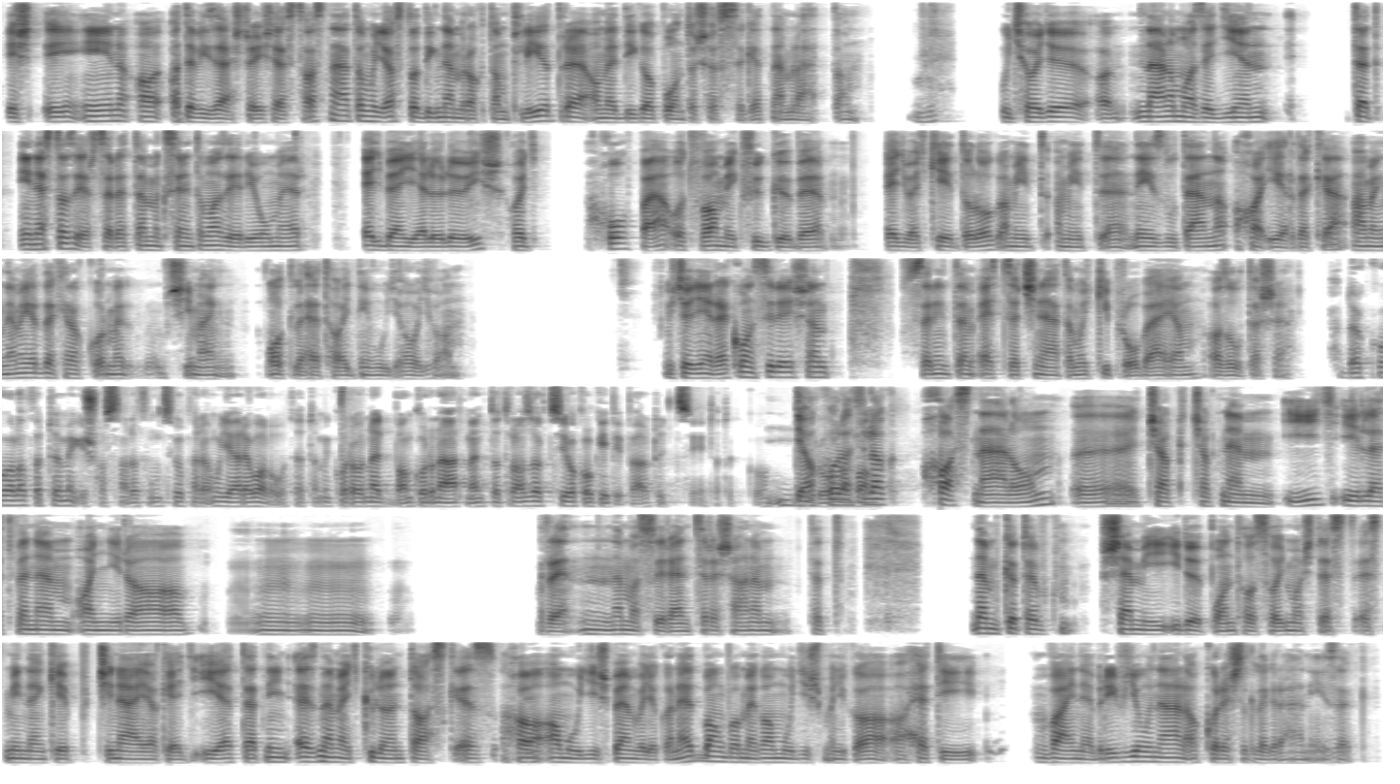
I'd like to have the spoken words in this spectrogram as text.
És én a, a devizásra is ezt használtam, hogy azt addig nem raktam clear-re, ameddig a pontos összeget nem láttam. Uh-huh. Úgyhogy nálam az egy ilyen, tehát én ezt azért szeretem, meg szerintem azért jó, mert egyben jelölő is, hogy hoppá, ott van még függőbe egy vagy két dolog, amit, amit nézd utána, ha érdekel, ha meg nem érdekel, akkor meg simán ott lehet hagyni úgy, ahogy van. Úgyhogy én Reconciliation szerintem egyszer csináltam, hogy kipróbáljam, azóta se. Hát de akkor alapvetően mégis használod a funkciót, mert amúgy erre való. Tehát amikor a netbankoron átment a tranzakció, akkor kipipált úgy szét. Tehát akkor Gyakorlatilag használom, csak, csak nem így, illetve nem annyira mm, nem az, hogy rendszeresen, hanem tehát nem kötök semmi időponthoz, hogy most ezt, ezt mindenképp csináljak egy ilyet, tehát ez nem egy külön task, ez ha hmm. amúgy is ben vagyok a netbankban, meg amúgy is mondjuk a, a heti YNAB review-nál, akkor esetleg ránézek.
